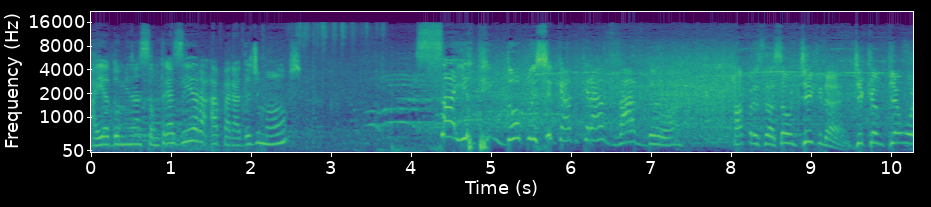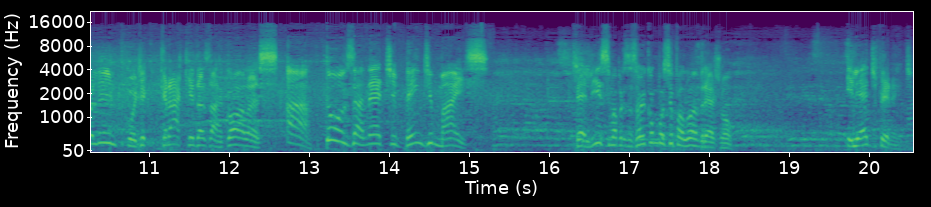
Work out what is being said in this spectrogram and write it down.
Aí a dominação traseira, a parada de mãos. Saiu, tem duplo esticado cravado. Apresentação digna de campeão olímpico, de craque das argolas. Arthur Zanetti bem demais. Belíssima apresentação. E como você falou, André João, ele é diferente.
